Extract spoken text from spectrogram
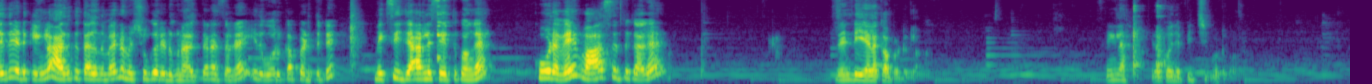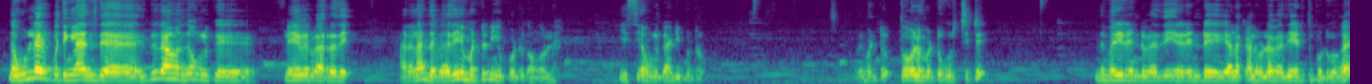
எது எடுக்கீங்களோ அதுக்கு தகுந்த மாதிரி நம்ம சுகர் எடுக்கணும். அதுக்கு தான் நான் சொல்கிறேன் இது ஒரு கப் எடுத்துகிட்டு மிக்சி ஜாரில் சேர்த்துக்கோங்க. கூடவே வாசத்துக்காக ரெண்டு ஏலக்காய் போட்டுக்கலாம். சரிங்களா? இதை கொஞ்சம் பிச்சு போட்டுக்கோங்க இந்த உள்ளே இருக்கு பார்த்தீங்களா இந்த இதுதான் வந்து உங்களுக்கு ஃப்ளேவர் வர்றதே. அதனால் அந்த விதையை மட்டும் நீங்கள் போட்டுக்கோங்க உள்ள. ஈஸியாக உங்களுக்கு அடிபட்டுரும். அதை மட்டும் தோலை மட்டும் உரிச்சிட்டு இந்த மாதிரி ரெண்டு விதைய ரெண்டு ஏலக்காயில் உள்ள விதையை எடுத்து போட்டுக்கோங்க.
